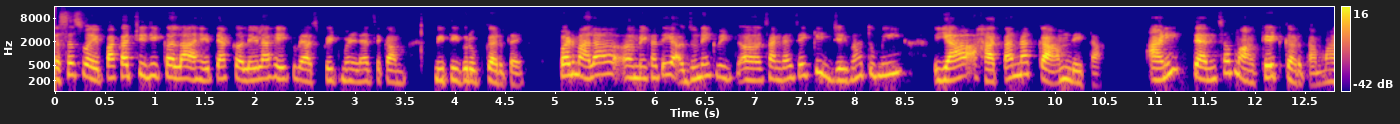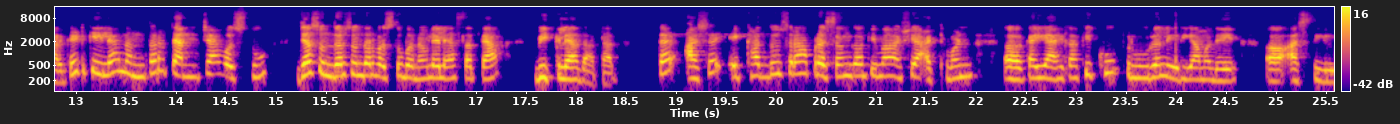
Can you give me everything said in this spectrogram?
तसं स्वयंपाकाची जी कला आहे, त्या कलेला हे एक व्यासपीठ मिळण्याचे काम मिती ग्रुप करतंय. पण मला मेघाताई अजून एक सांगायचंय, की जेव्हा तुम्ही या हातांना काम देता आणि त्यांचं मार्केट करता. मार्केट केल्यानंतर त्यांच्या वस्तू, ज्या सुंदर-सुंदर वस्तू बनवलेल्या असतात, त्या विकल्या जातात. तर असं एखाद दुसरा प्रसंग किंवा अशी आठवण काही आहे का, की खूप रुरल एरियामध्ये असतील,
